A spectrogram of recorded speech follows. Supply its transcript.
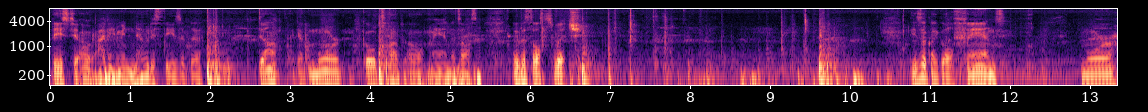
these two. Oh, I didn't even notice these at the dump. I got more gold top. Oh man, that's awesome. Look at this little switch. These look like little fans. More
